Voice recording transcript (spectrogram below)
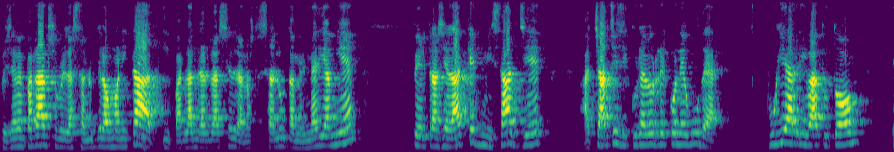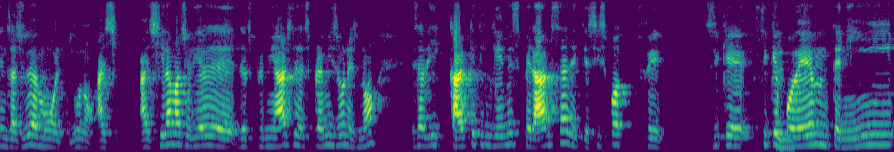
precisament parlant sobre la salut de la humanitat i parlant de la relació de la nostra salut amb el medi ambient, per traslladar aquest missatge a xarxes i que una veu reconeguda pugui arribar a tothom ens ajuda molt. I bueno, així, així la majoria de, dels premiats dels Premis Ones, no? És a dir, cal que tinguem esperança de que sí es pot fer. Sí que, sí que mm. podem tenir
